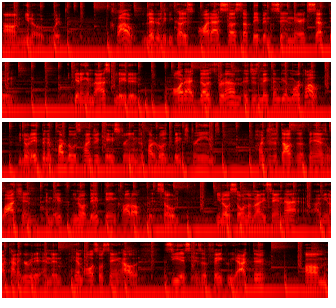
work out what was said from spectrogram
Um, you know, with clout, literally, because all that stuff they've been sitting there accepting, getting emasculated, all that does for them is just make them get more clout. You know, they've been a part of those 100k streams, a part of those big streams hundreds of thousands of fans watching, and they've you know they've gained clout off of it. So, you know, Solluminati saying that, I mean, I kind of agree with it. And then him also saying how Zias is a fake reactor. Um,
